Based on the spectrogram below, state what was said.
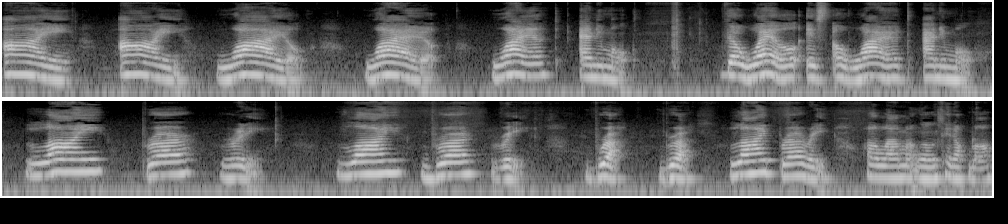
I, I, wild, wild, wild animal. The whale is a wild animal. Library, library, bruh, bruh, library. Hoặc là mọi người có thể đọc nó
